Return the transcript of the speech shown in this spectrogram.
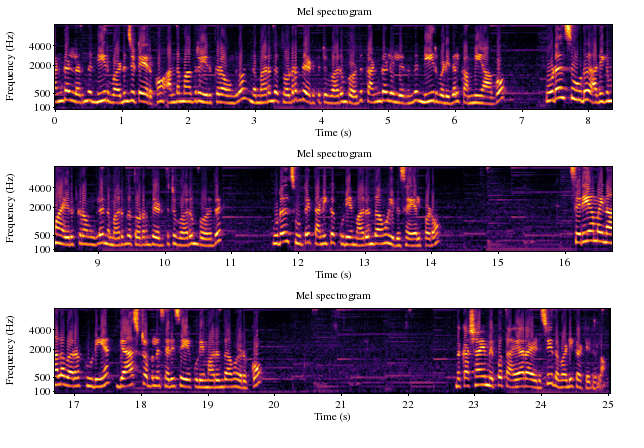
கண்கள்லேருந்து நீர் வடிஞ்சிட்டே இருக்கும். அந்த மாதிரி இருக்கிறவங்களும் இந்த மருந்தை தொடர்ந்து எடுத்துகிட்டு வரும்பொழுது கண்களில் இருந்து நீர் வடிதல் கம்மியாகும். உடல் சூடு அதிகமாக இருக்கிறவங்களும் இந்த மருந்தை தொடர்ந்து எடுத்துகிட்டு வரும்பொழுது உடல் சூட்டை தணிக்கக்கூடிய மருந்தாகவும் இது செயல்படும். செரியாமைனால வரக்கூடிய கேஸ் ட்ரபிளை சரி செய்யக்கூடிய மருந்தாகவும் இருக்கும். இந்த கஷாயம் இப்போ தயாராகிடுச்சு இதை வடிகட்டிடலாம்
